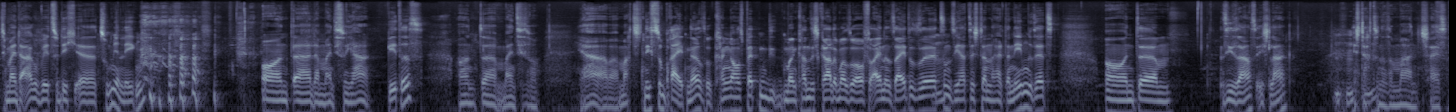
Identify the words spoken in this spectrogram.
sie meinte, Argo, willst du dich äh, zu mir legen? und äh, dann meinte ich so, ja, geht es? Und äh, meint sie so, ja, aber mach dich nicht so breit, ne? So Krankenhausbetten, die, man kann sich gerade mal so auf eine Seite setzen. Sie hat sich dann halt daneben gesetzt und ähm, sie saß, ich lag. Ich dachte nur so, Mann, scheiße.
